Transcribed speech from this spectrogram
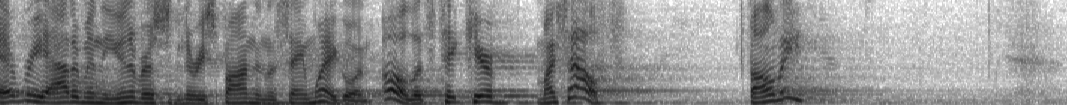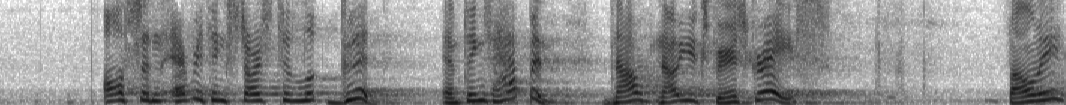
every atom in the universe is going to respond in the same way, going, oh, let's take care of myself. Follow me? All of a sudden, everything starts to look good and things happen. Now, now you experience grace. Follow me?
